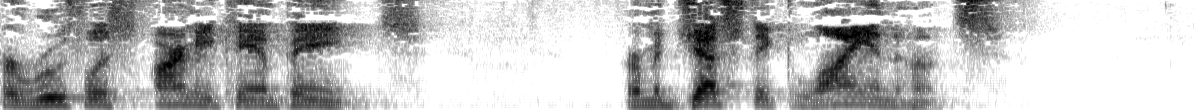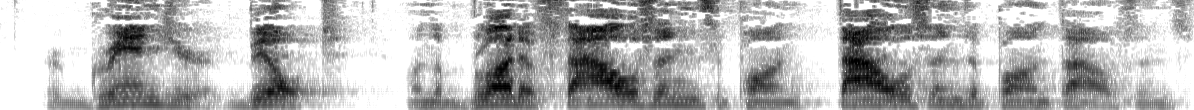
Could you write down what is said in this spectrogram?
her ruthless army campaigns, her majestic lion hunts, her grandeur built on the blood of thousands upon thousands upon thousands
